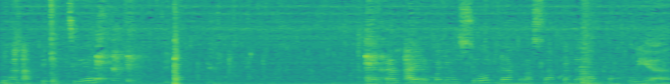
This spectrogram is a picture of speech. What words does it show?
Dengan api kecil biarkan air menyusut dan meresap ke dalam tahu ya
